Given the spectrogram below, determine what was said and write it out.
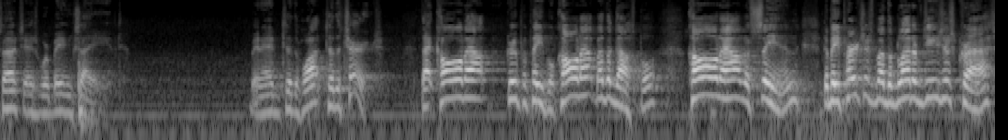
such as were being saved. Being added to the what? To the church. That called out group of people, called out by the gospel, called out of sin, to be purchased by the blood of Jesus Christ,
